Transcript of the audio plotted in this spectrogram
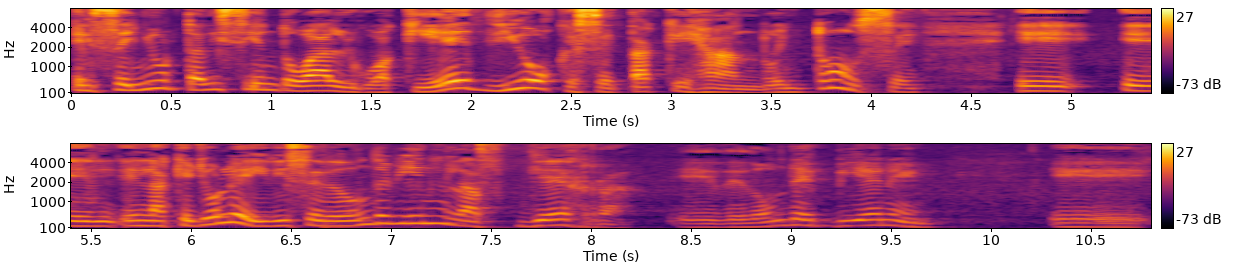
el Señor está diciendo algo, aquí es Dios que se está quejando. Entonces, eh, en la que yo leí, dice, ¿de dónde vienen las guerras? Eh, ¿De dónde vienen eh,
